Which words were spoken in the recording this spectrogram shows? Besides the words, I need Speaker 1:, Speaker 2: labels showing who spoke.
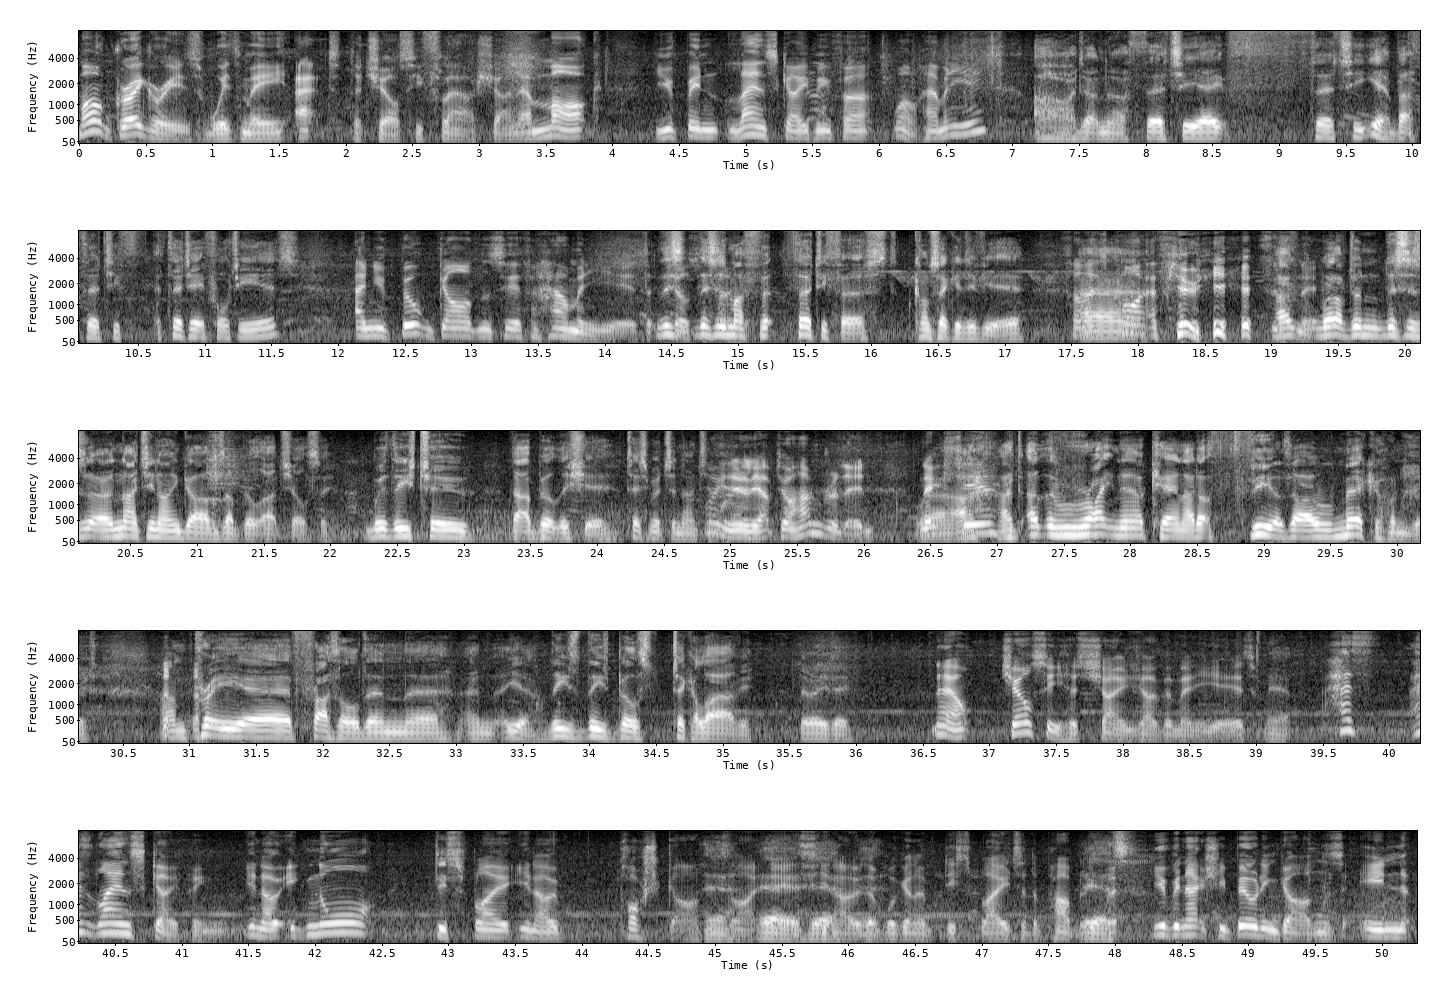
Speaker 1: Mark Gregory is with me at the Chelsea Flower Show. Now, Mark, you've been landscaping for, well, how many years?
Speaker 2: Oh, I don't know, 38, 30, yeah, about 30, 38, 40 years.
Speaker 1: And you've built gardens here for how many years?
Speaker 2: This, this is my f- 31st consecutive year.
Speaker 1: So that's
Speaker 2: Uh,
Speaker 1: quite a few years, isn't
Speaker 2: I've-
Speaker 1: it?
Speaker 2: well, I've done, this is uh, 99 gardens I've built at Chelsea. With these two that I built this year, it takes me to
Speaker 1: well,
Speaker 2: 99.
Speaker 1: you're nearly up to 100 in. Next
Speaker 2: Well, I-
Speaker 1: year?
Speaker 2: I, at the right now, Ken, I don't feel as I will make a hundred. I'm pretty uh, frazzled, and uh, and you know these these bills take a lot out of you. They really do.
Speaker 1: Now, Chelsea has changed over many years.
Speaker 2: Yeah.
Speaker 1: Has has landscaping, you know, ignore display, you know, posh gardens
Speaker 2: Yeah,
Speaker 1: like
Speaker 2: yeah,
Speaker 1: this, you know,
Speaker 2: yeah.
Speaker 1: that we're going to display to the public.
Speaker 2: Yes.
Speaker 1: But you've been actually building gardens in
